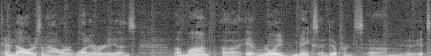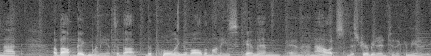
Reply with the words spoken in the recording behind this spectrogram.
$10 an hour, whatever it is, a month, uh, it really makes a difference. Um, it, it's not about big money, it's about the pooling of all the monies and then and, and how it's distributed to the community.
